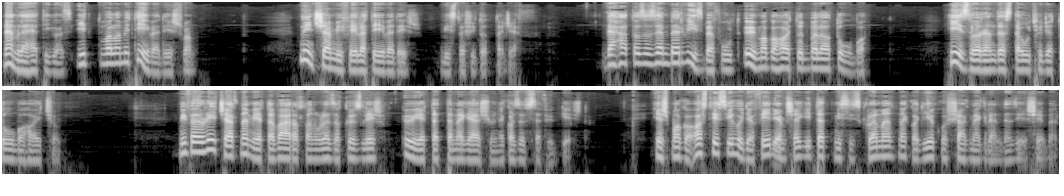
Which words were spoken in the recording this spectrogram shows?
Nem lehet igaz, itt valami tévedés van. Nincs semmiféle tévedés, biztosította Jeff. De hát az az ember vízbe fúlt, ő maga hajtott bele a tóba. Hézzel rendezte úgy, hogy a tóba hajtson. Mivel Rachel nem érte váratlanul ez a közlés, ő értette meg elsőnek az összefüggést. És maga azt hiszi, hogy a férjem segített Mrs. Clementnek a gyilkosság megrendezésében.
